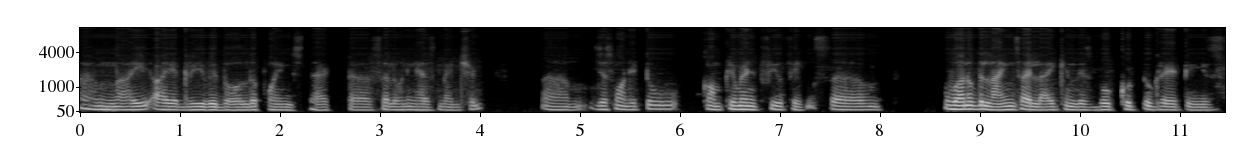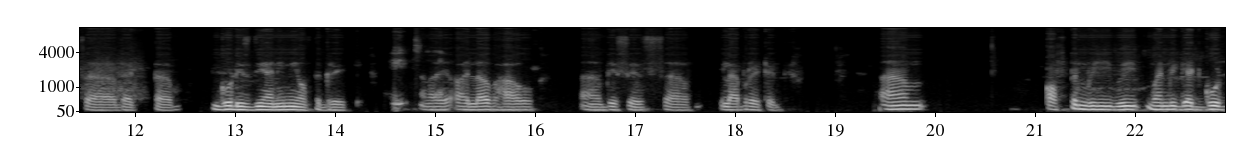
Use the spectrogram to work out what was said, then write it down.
Um, I, I agree with all the points that uh, Saloni has mentioned. Um, just wanted to complement few things. Um, one of the lines I like in this book, Good to Great, is uh, that uh, good is the enemy of the great. And I, I love how uh, this is uh, elaborated. Um, often we, we, when we get good,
